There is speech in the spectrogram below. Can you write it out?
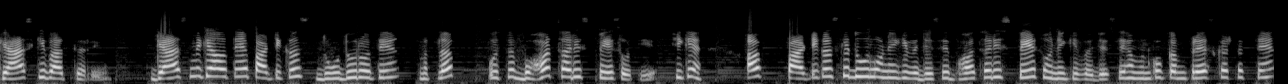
गैस की बात कर रही हूँ, गैस में क्या होते हैं? पार्टिकल्स दूर दूर होते हैं मतलब उसमें बहुत सारी स्पेस होती है, ठीक है? अब पार्टिकल्स के दूर होने की वजह से, बहुत सारी स्पेस होने की वजह से हम उनको कंप्रेस कर सकते हैं।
